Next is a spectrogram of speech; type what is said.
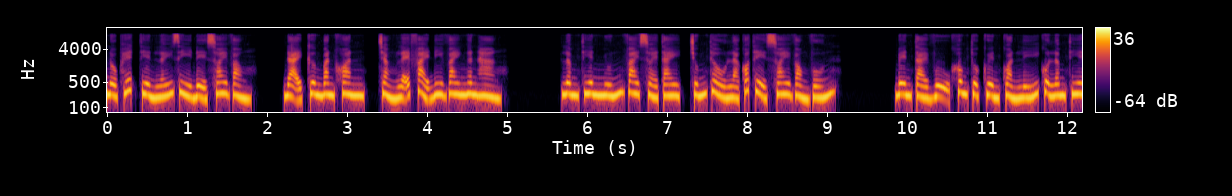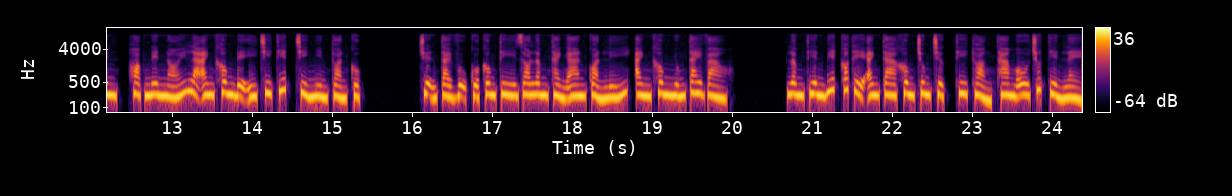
Nộp hết tiền lấy gì để xoay vòng. Đại cương băn khoăn, chẳng lẽ phải đi vay ngân hàng. Lâm Thiên nhún vai xòe tay, chúng thầu là có thể xoay vòng vốn. Bên tài vụ không thuộc quyền quản lý của Lâm Thiên, hoặc nên nói là anh không để ý chi tiết chỉ nhìn toàn cục. Chuyện tài vụ của công ty do Lâm Thành An quản lý, anh không nhúng tay vào. Lâm Thiên biết có thể anh ta không trung trực thi thoảng tham ô chút tiền lẻ.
